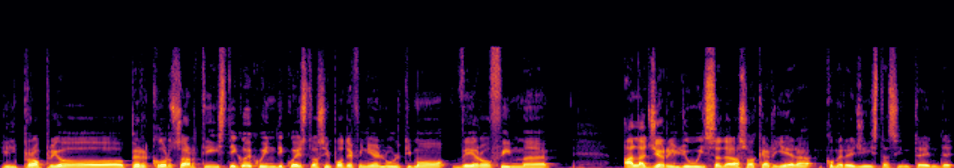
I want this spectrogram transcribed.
il proprio percorso artistico e quindi questo si può definire l'ultimo vero film alla Jerry Lewis della sua carriera come regista, si intende.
